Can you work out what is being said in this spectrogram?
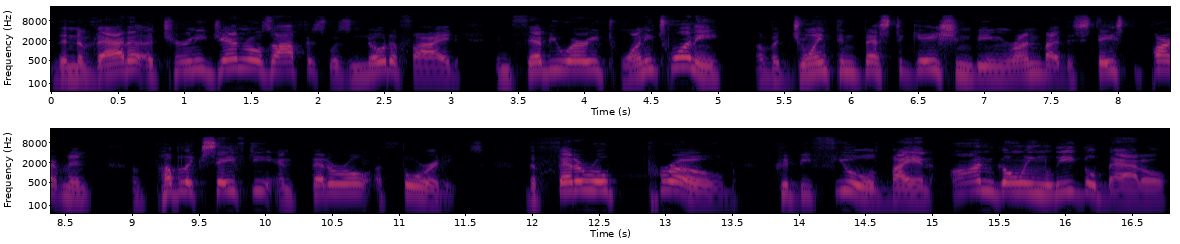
the Nevada Attorney General's office was notified in February 2020 of a joint investigation being run by the State's Department of Public Safety and federal authorities. The federal probe could be fueled by an ongoing legal battle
